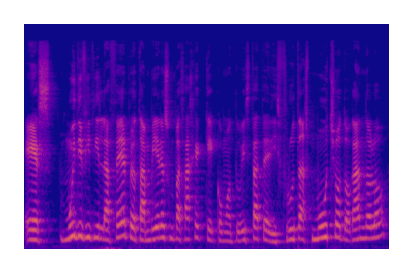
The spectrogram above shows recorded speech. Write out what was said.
es muy difícil de hacer, pero también es un pasaje que como tuviste te disfrutas mucho tocándolo.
